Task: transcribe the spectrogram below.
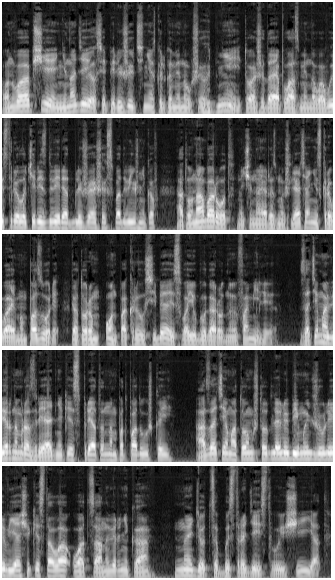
Он вообще не надеялся пережить несколько минувших дней, то ожидая плазменного выстрела через дверь от ближайших сподвижников, а то наоборот, начиная размышлять о нескрываемом позоре, которым он покрыл себя и свою благородную фамилию. затем о верном разряднике, спрятанном под подушкой, а затем о том, что для любимой Джулии в ящике стола у отца наверняка найдется быстродействующий яд.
